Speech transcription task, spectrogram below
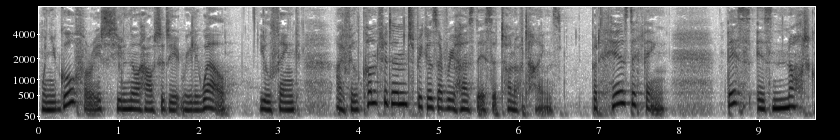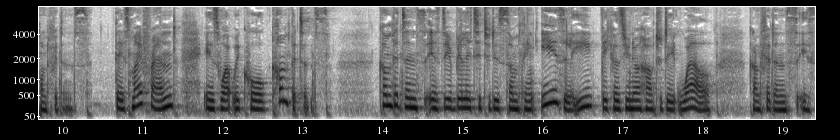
when you go for it, you'll know how to do it really well. You'll think, I feel confident because I've rehearsed this a ton of times. But here's the thing this is not confidence. This, my friend, is what we call competence. Competence is the ability to do something easily because you know how to do it well. Confidence is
